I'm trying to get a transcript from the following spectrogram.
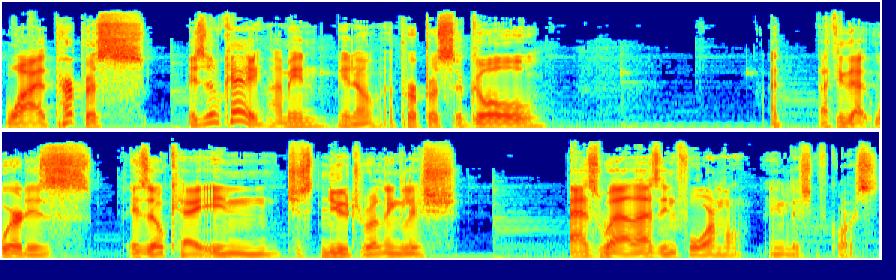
while purpose is okay. I mean, you know, a purpose, a goal. I, I think that word is is okay in just neutral English, as well as informal English, of course.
